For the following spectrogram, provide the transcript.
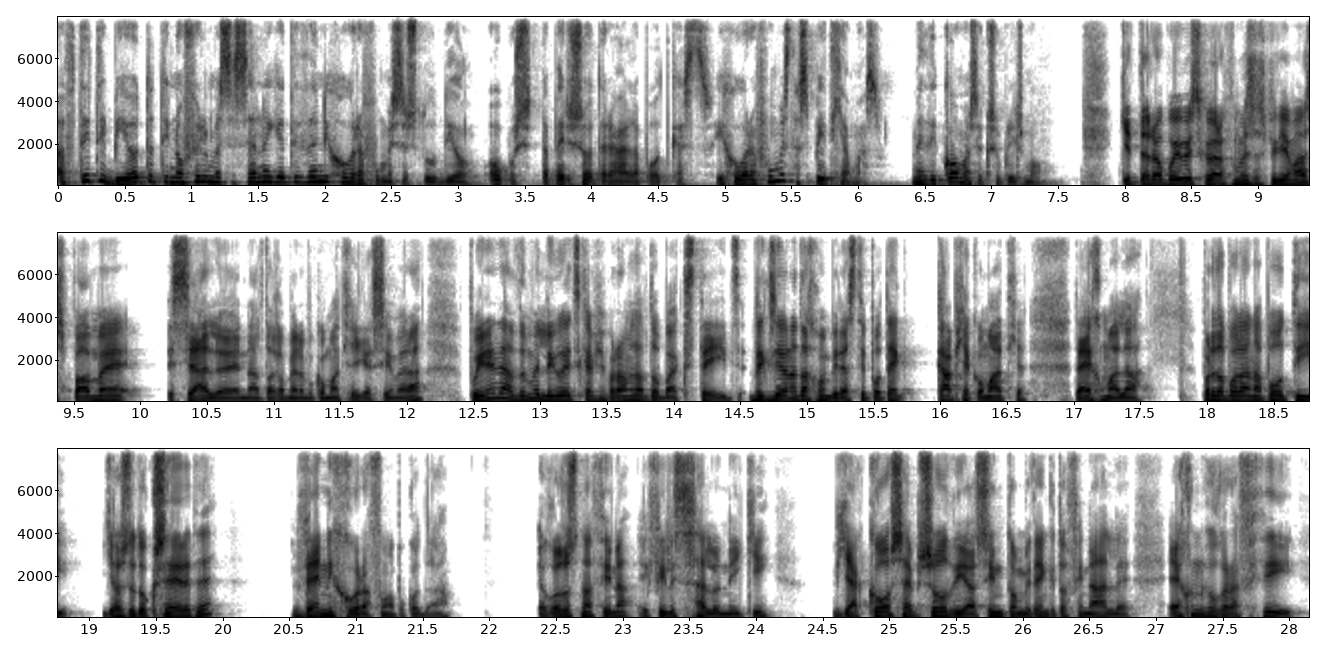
αυτή την ποιότητα την οφείλουμε σε σένα γιατί δεν ηχογραφούμε σε στούντιο, όπως τα περισσότερα άλλα podcasts. Ηχογραφούμε στα σπίτια μας, με δικό μας εξοπλισμό. Και τώρα που είπες ηχογραφούμε στα σπίτια μας, πάμε σε άλλο ένα από τα αγαπημένα μου κομμάτια για σήμερα, που είναι να δούμε λίγο έτσι κάποια πράγματα από το backstage. Δεν ξέρω αν τα έχουμε μοιραστεί ποτέ, κάποια κομμάτια τα έχουμε, αλλά πρώτα απ' όλα να πω ότι για όσους δεν το ξέρετε, δεν ηχογραφούμε από κοντά. Εγώ ζω στην Αθήνα, οι φίλοι στη Θεσσαλονίκη. 200 επεισόδια συν το 0 και το φινάλε έχουν ηχογραφηθεί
